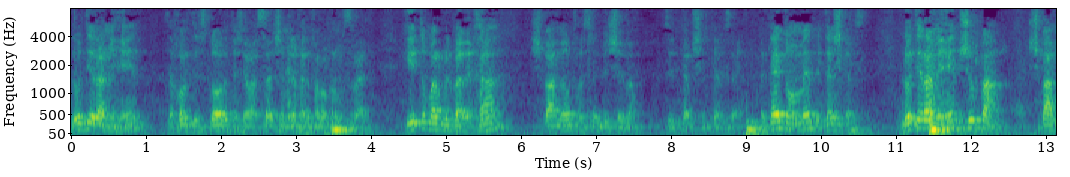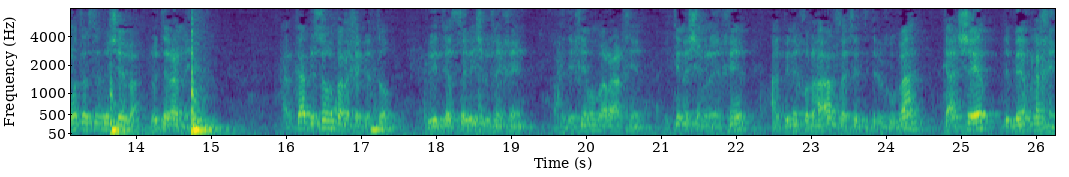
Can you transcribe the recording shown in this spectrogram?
לא תירא מהם, זכור תזכור את אשר עשה שם לך לפרעה למצרים. כי תאמר בלבבך, 727. זה תשכ"ז. מתי אתה אומר? בתשכ"ז. לא תירא מהם שוב פעם, 727. לא תירא מהם. אחר כך בסוף הפרשה כתוב, ויתייצב איש בפניכם, וחדיכם ומרעכם, ותן השם אלוהיכם, על פני כל הארץ אשר תדרכו בה, כאשר דבר לכם.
